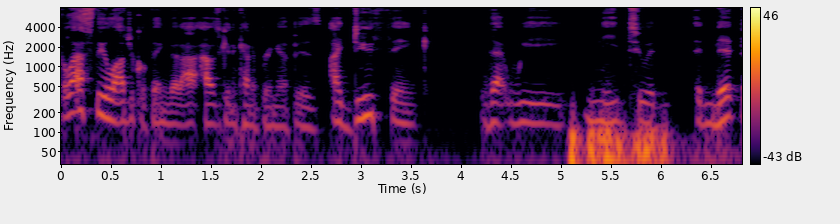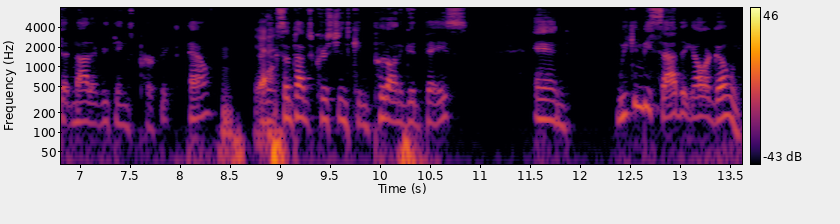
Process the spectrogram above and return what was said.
The last theological thing that I, I was going to kind of bring up is I do think that we need to ad- admit that not everything's perfect now. I Yeah. think sometimes Christians can put on a good face, and we can be sad that y'all are going.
